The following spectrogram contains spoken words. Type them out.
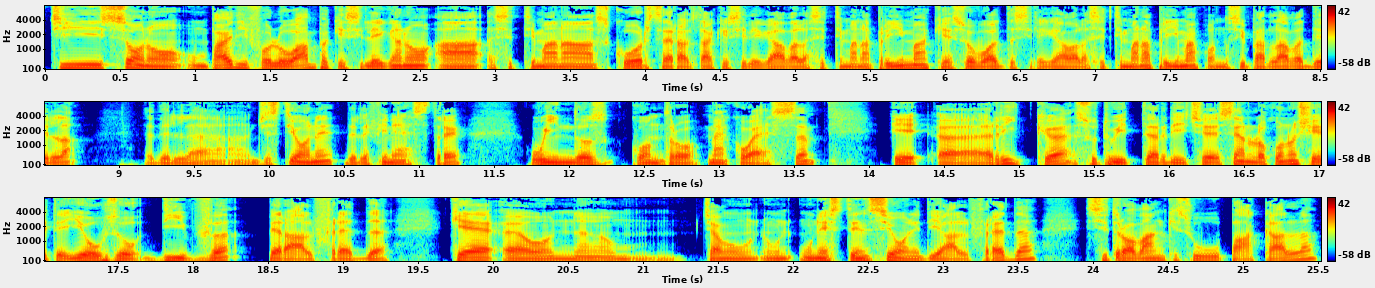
Ci sono un paio di follow up che si legano a settimana scorsa, in realtà che si legava alla settimana prima, che a sua volta si legava alla settimana prima quando si parlava della, della gestione delle finestre Windows contro macOS e uh, Rick su Twitter dice se non lo conoscete io uso div per Alfred che è un, un, diciamo un, un'estensione di Alfred si trova anche su Pacal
